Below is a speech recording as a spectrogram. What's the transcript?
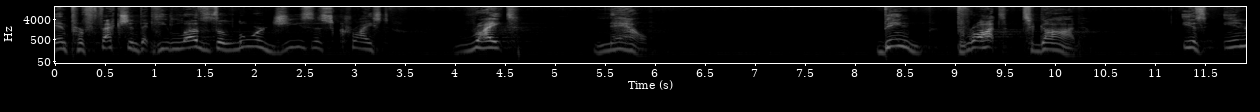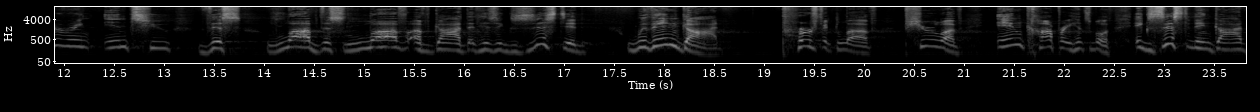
and perfection that he loves the Lord Jesus Christ right now. Being brought to God is entering into this love, this love of God that has existed within God, perfect love, pure love, incomprehensible love, existed in God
